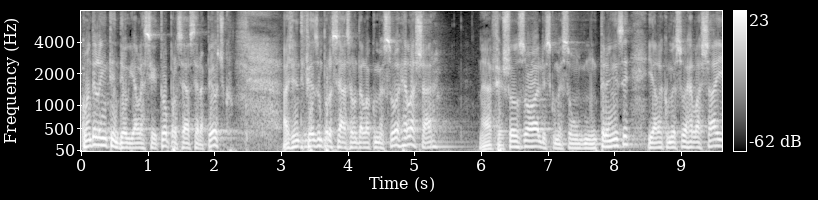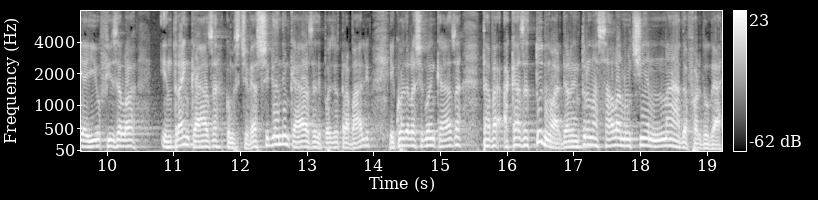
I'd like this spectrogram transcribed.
Quando ela entendeu e ela aceitou o processo terapêutico, a gente fez um processo onde ela começou a relaxar, né? fechou os olhos, começou um, um, transe e ela começou a relaxar. E aí eu fiz ela entrar em casa, como se estivesse chegando em casa depois do trabalho. E quando ela chegou em casa, estava a casa tudo em ordem. Ela entrou na sala, não tinha nada fora do lugar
